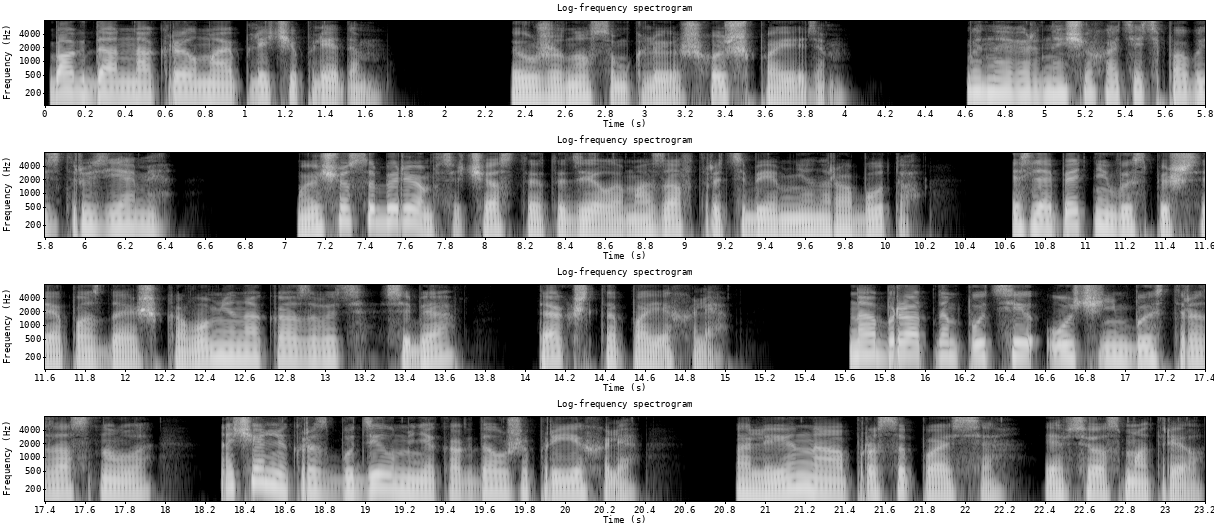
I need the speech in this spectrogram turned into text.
Богдан накрыл мои плечи пледом. «Ты уже носом клюешь. Хочешь, поедем?» «Вы, наверное, еще хотите побыть с друзьями?» «Мы еще соберемся. Часто это делаем. А завтра тебе и мне на работу. Если опять не выспишься и опоздаешь, кого мне наказывать? Себя? Так что поехали». На обратном пути очень быстро заснула. Начальник разбудил меня, когда уже приехали. «Алина, просыпайся. Я все осмотрел.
